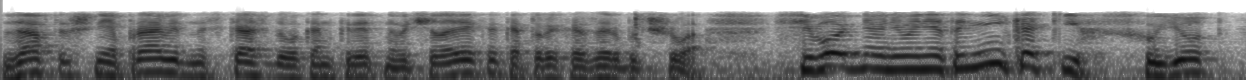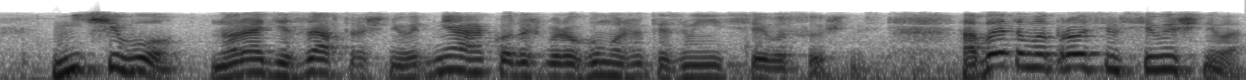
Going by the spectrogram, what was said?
завтрашняя праведность каждого конкретного человека, который חוזר בתשובה. Сегодня у него нет никаких זכויות, ничего, но ради завтрашнего дня קדוש ברוך הוא может изменить всю его сущность. Об этом мы просим Всевышнего.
